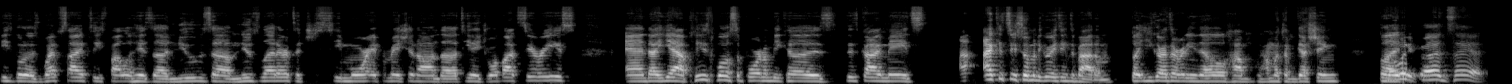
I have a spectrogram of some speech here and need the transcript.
Please go to his website. Please follow his uh, news um, newsletter to see more information on the Teenage Robot series. And uh, yeah, please go support him because this guy made. I, I could say so many great things about him, but you guys already know how, how much I'm gushing. But no, wait, go ahead, and say it.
